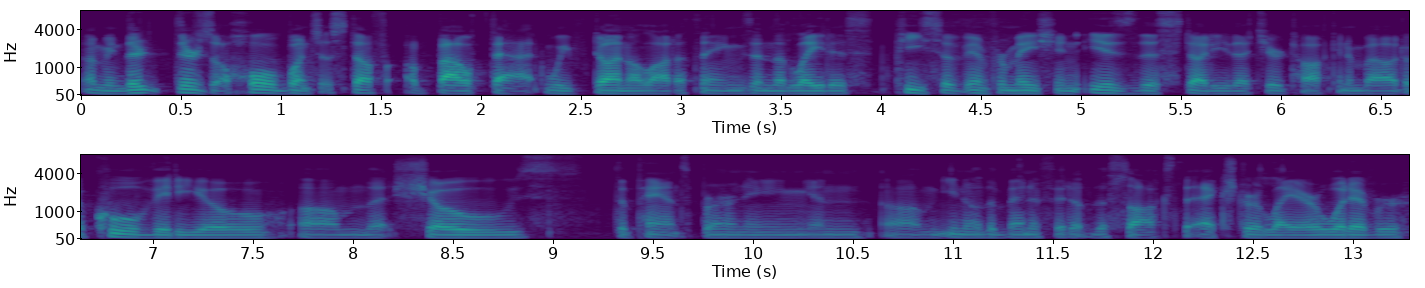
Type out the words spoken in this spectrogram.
I mean, there, there's a whole bunch of stuff about that. We've done a lot of things, and the latest piece of information is this study that you're talking about, a cool video um, that shows the pants burning and um, you know the benefit of the socks, the extra layer, whatever.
